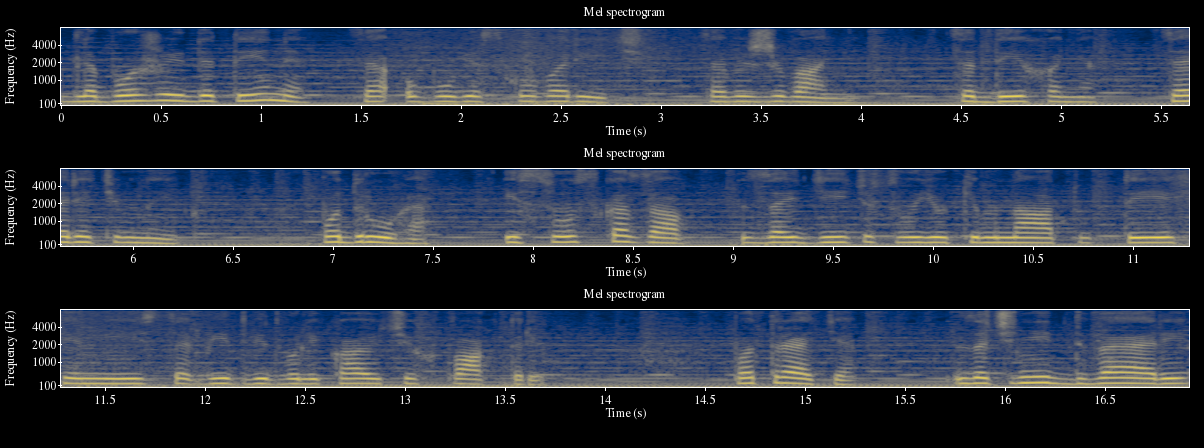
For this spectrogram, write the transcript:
Для Божої дитини це обов'язкова річ, це виживання, це дихання, це рятівник. По-друге, Ісус сказав: зайдіть у свою кімнату, тихе місце від відволікаючих факторів. По-третє, зачиніть двері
